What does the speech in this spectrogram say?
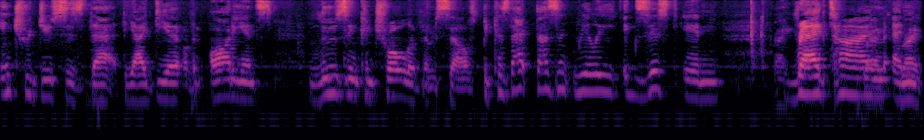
introduces that the idea of an audience losing control of themselves because that doesn't really exist in ragtime Right, and right,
